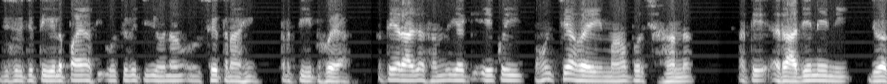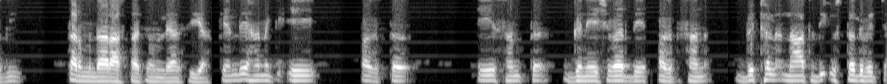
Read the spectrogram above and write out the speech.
ਜਿਸ ਵਿੱਚ ਤੇਲ ਪਾਇਆ ਸੀ, ਉਸ ਵਿੱਚ ਵੀ ਉਹਨਾਂ ਨੂੰ ਉਸੇ ਤਰ੍ਹਾਂ ਹੀ ਪ੍ਰਤੀਤ ਹੋਇਆ ਅਤੇ ਰਾਜਾ ਸਮਝ ਗਿਆ ਕਿ ਇਹ ਕੋਈ ਪਹੁੰਚਿਆ ਹੋਇਆ ਹੀ ਮਹਾਂਪੁਰਸ਼ ਹਨ ਅਤੇ ਰਾਜੇ ਨੇ ਵੀ ਜੋ ਕਿ ਧਰਮ ਦਾ ਰਸਤਾ ਚੁਣ ਲਿਆ ਸੀਗਾ। ਕਹਿੰਦੇ ਹਨ ਕਿ ਇਹ ਭਗਤ ਇਹ ਸੰਤ ਗਣੇਸ਼ਵਰ ਦੇ ਭਗਤ ਸਨ। ਵਿਠਲ ਨਾਥ ਦੀ ਉਸਤਤ ਵਿੱਚ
